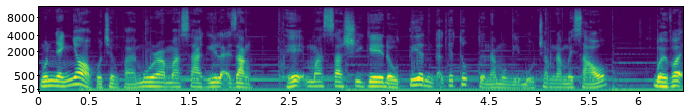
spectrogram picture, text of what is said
một nhánh nhỏ của trường phái Muramasa ghi lại rằng thế hệ Masashige đầu tiên đã kết thúc từ năm 1456 bởi vậy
